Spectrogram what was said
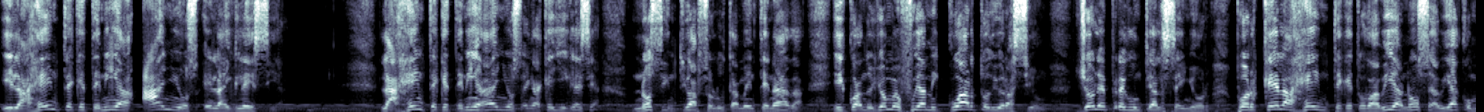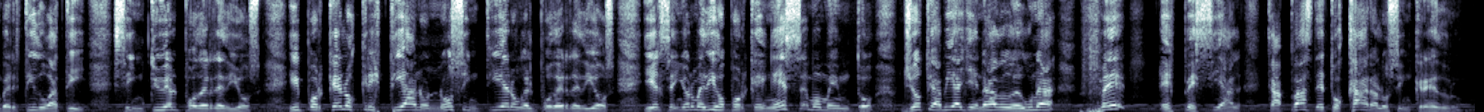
Y la gente que tenía años en la iglesia la gente que tenía años en aquella iglesia no sintió absolutamente nada. Y cuando yo me fui a mi cuarto de oración, yo le pregunté al Señor, ¿por qué la gente que todavía no se había convertido a ti sintió el poder de Dios? ¿Y por qué los cristianos no sintieron el poder de Dios? Y el Señor me dijo, porque en ese momento yo te había llenado de una fe especial, capaz de tocar a los incrédulos.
